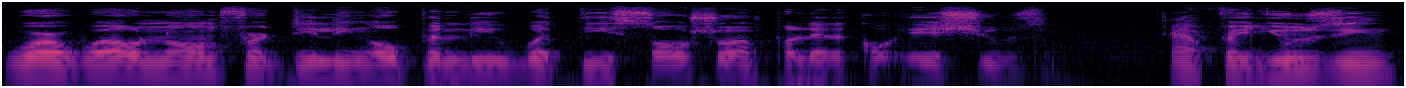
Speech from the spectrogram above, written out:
were well known for dealing openly with these social and political issues and for using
